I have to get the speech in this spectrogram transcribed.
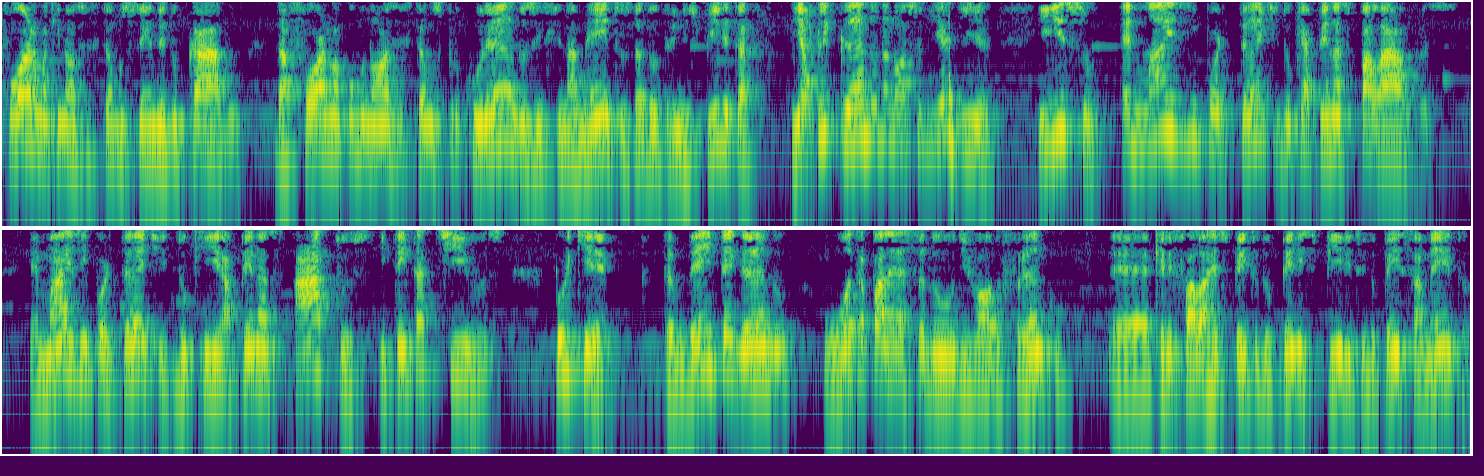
forma que nós estamos sendo educados, da forma como nós estamos procurando os ensinamentos da doutrina espírita e aplicando no nosso dia a dia. E isso é mais importante do que apenas palavras, é mais importante do que apenas atos e tentativas. Por quê? Também pegando uma outra palestra do Divaldo Franco, é, que ele fala a respeito do perispírito e do pensamento,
